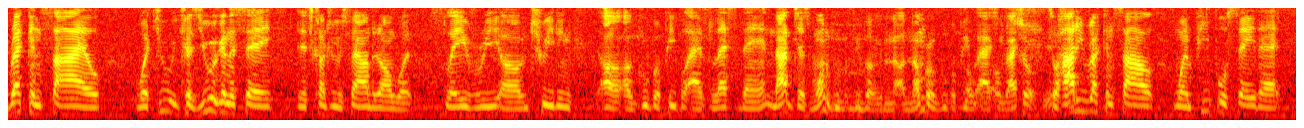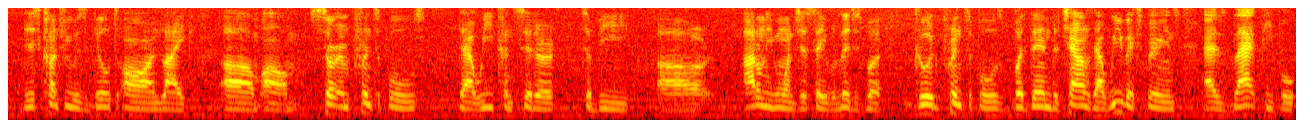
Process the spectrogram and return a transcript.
reconcile what you because you were gonna say this country was founded on what slavery, um, treating uh, a group of people as less than, not just one group of people, a number of group of people Oh, actually, oh, right? sure, So how do you reconcile when people say that this country was built on like um, um, certain principles that we consider to be, uh, I don't even want to just say religious, but good principles, but then the challenge that we've experienced as black people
